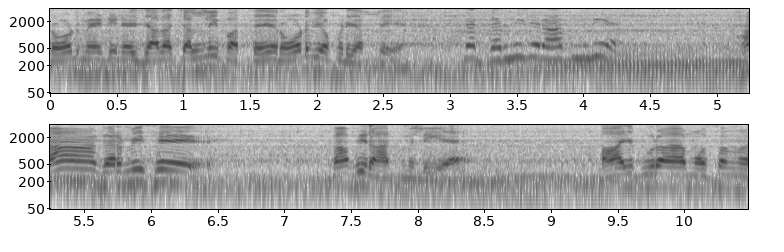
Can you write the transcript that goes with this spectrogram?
रोड मेंटेनेंस ज़्यादा चल नहीं पाते रोड भी उखड़ जाते हैं। क्या गर्मी से राहत मिली है? हाँ गर्मी से काफ़ी राहत मिली है। आज पूरा मौसम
